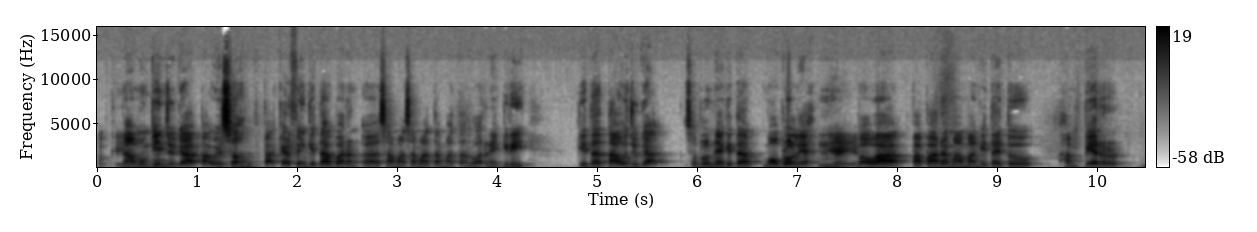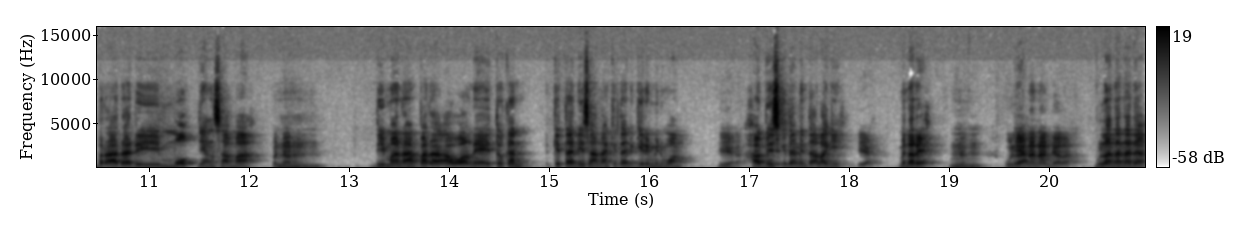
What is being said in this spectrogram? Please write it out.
Oke. Nah, mungkin juga Pak Wilson, Pak Kelvin kita bareng eh, sama-sama tamatan luar negeri. Kita tahu juga sebelumnya kita ngobrol ya iya. bahwa papa dan mama kita itu hampir berada di mold yang sama. Benar. Di mana pada awalnya itu kan kita di sana kita dikirimin uang. Iya. Habis kita minta lagi. Iya. Benar ya? Bulanan ada lah. Bulanan ada.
